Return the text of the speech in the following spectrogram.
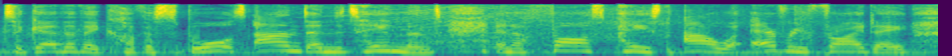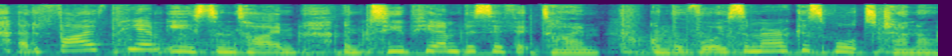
Together, they cover sports and entertainment in a fast paced hour every Friday at 5 p.m. Eastern Time and 2 p.m. Pacific Time on the Voice America Sports Channel.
